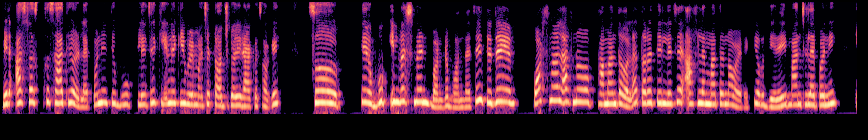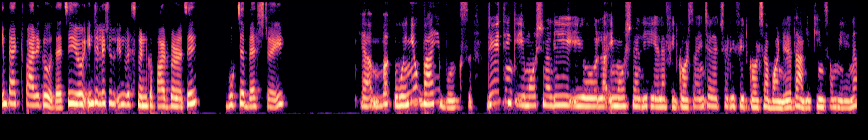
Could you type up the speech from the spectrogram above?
मेरो आसपासको साथीहरूलाई पनि त्यो बुकले चाहिँ के न के वेमा चाहिँ टच गरिरहेको छ कि। सो त्यो बुक इन्भेस्टमेन्ट भनेर भन्दा चाहिँ त्यो चाहिँ पर्सनल आफ्नो सामान त होला तर त्यसले चाहिँ आफूलाई मात्र नभएर कि अब धेरै मान्छेलाई पनि इम्प्याक्ट पारेको हुँदा चाहिँ यो इन्टेलेक्चुअल इन्भेस्टमेन्टको पार्टबाट चाहिँ बुक चाहिँ बेस्ट है। But when you buy books, do you think emotionally यो इमोसनली यसलाई फिट गर्छ इन्टेलेक्चुअली फिट गर्छ भनेर त हामीले किन्छौँ नि होइन?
